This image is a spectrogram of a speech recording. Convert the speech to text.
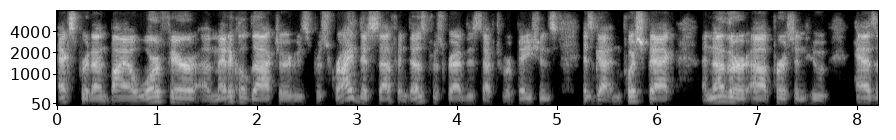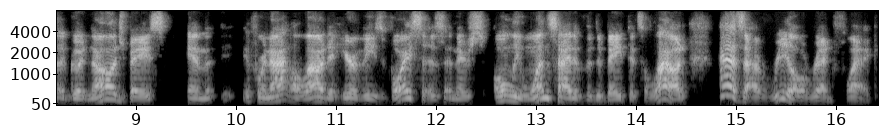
expert on biowarfare, a medical doctor who's prescribed this stuff and does prescribe this stuff to her patients, has gotten pushback. Another uh, person who has a good knowledge base. And if we're not allowed to hear these voices and there's only one side of the debate that's allowed, that's a real red flag.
